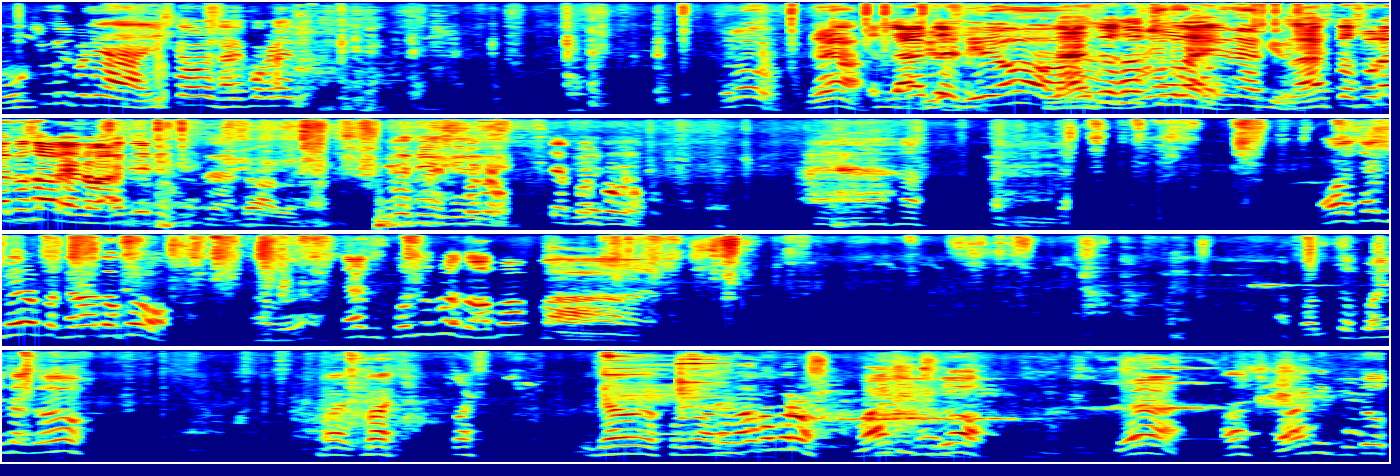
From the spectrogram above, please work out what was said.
હોકી મિલ પટે ઈસકા વાળા ઘરે પકડાઈ પૈસા કરો. બસ બસ બસ. દરવાજો ખોલો વાગો કરો. વાંચી દીધો. દયા વાંચી દીધો.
